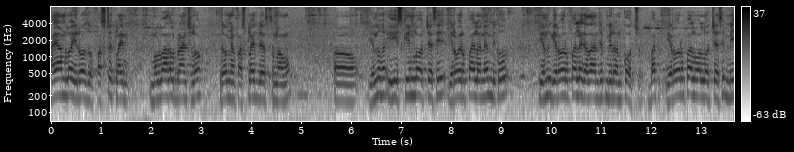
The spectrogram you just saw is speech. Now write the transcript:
హయాంలో ఈరోజు ఫస్ట్ క్లైమ్ ముల్బాగల్ బ్రాంచ్లో ఈరోజు మేము ఫస్ట్ క్లైమ్ చేస్తున్నాము. ఎందుకు ఈ స్కీమ్లో వచ్చేసి ఇరవై రూపాయలు అనేది మీకు ఎందుకు ఇరవై రూపాయలే కదా అని చెప్పి మీరు అనుకోవచ్చు. బట్ ఇరవై రూపాయల వల్ల వచ్చేసి మీ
